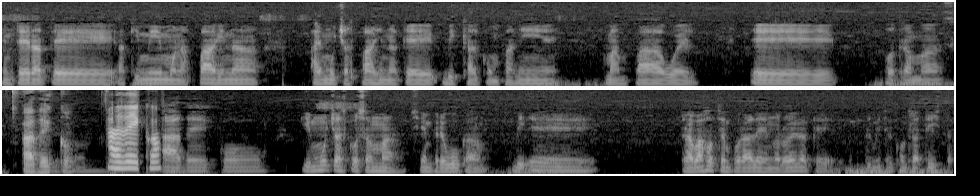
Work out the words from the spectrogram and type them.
Entérate aquí mismo en las páginas. Hay muchas páginas que Vical Compañía, Manpower, eh, otra más. Adeco. Adeco. ADECO y muchas cosas más. Siempre buscan eh, trabajos temporales en Noruega que permite el contratista.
